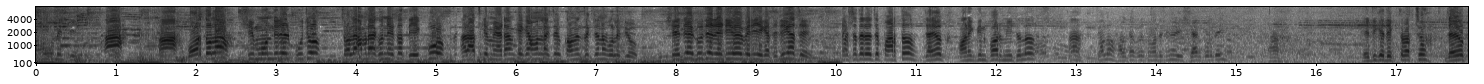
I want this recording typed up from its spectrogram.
নবমীর দিন। আহ আহ বরতলা শিব মন্দিরের পুজো। চলে আমরা এখন এটা দেখব। আর আজকে ম্যাডামকে কেমন লাগছে কমেন্ট সেকশনে বলে দিও। সেজে গুজে রেডি হয়ে বেরিয়ে গেছে, ঠিক আছে? আমার সাথে রয়েছে পার্থ, যাই হোক, অনেকদিন পর মিট হলো। হ্যাঁ চলো, হালকা করে তোমাদের সঙ্গে শেয়ার করে দিই। হ্যাঁ এদিকে দেখতে পাচ্ছ, যাই হোক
